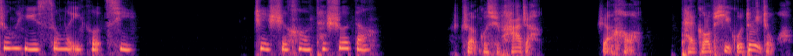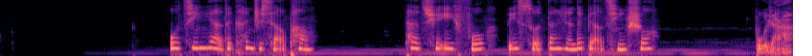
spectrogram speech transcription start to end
我终于松了一口气。这时候，他说道：“转过去趴着，然后抬高屁股对着我。”我惊讶的看着小胖，他却一副理所当然的表情说：“不然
